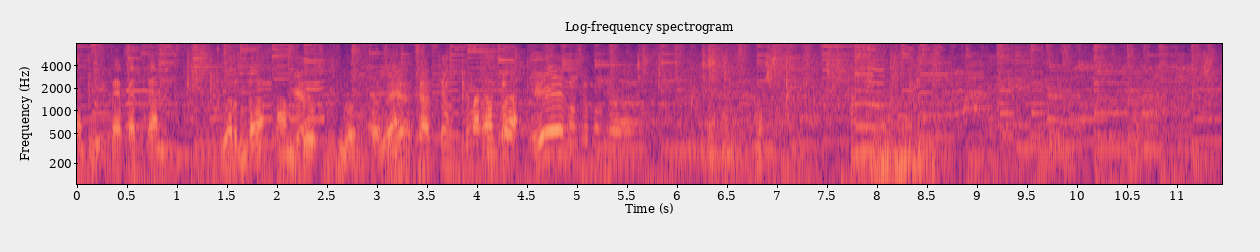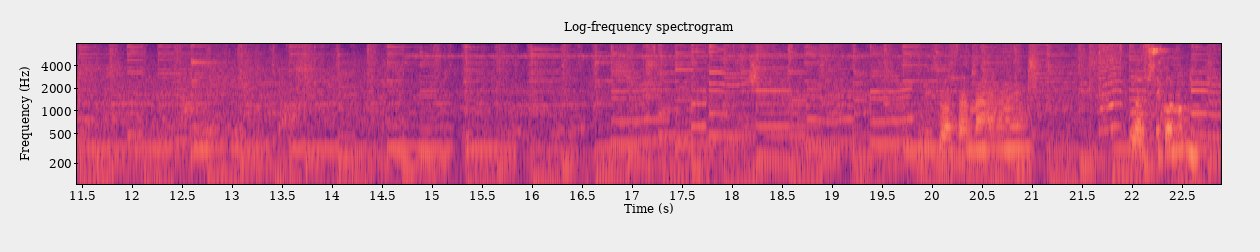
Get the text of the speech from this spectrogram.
petugasnya dipepetkan biar enggak ambruk dulu Saya saya. jatuh. Terima kasih, Pak. Eh, monggo monggo. Ini suasana kelas ekonomi.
